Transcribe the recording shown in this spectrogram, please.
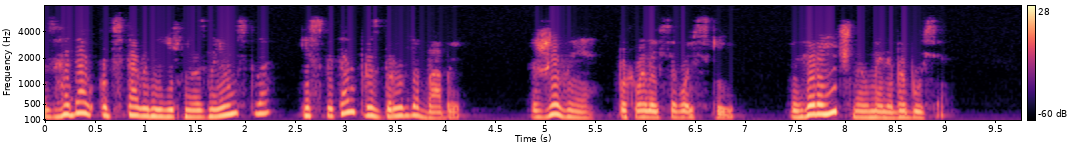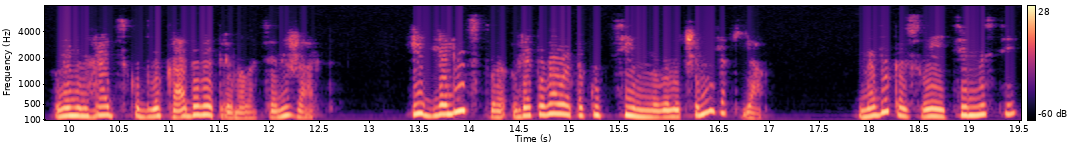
згадав обставини їхнього знайомства і спитав про здоров'я баби. Живе, похвалився Вольський. Героїчна в мене бабуся. Ленінградську блокаду витримала, це не жарт. І для людства врятувала таку цінну величину, як я. На доказ своєї цінності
